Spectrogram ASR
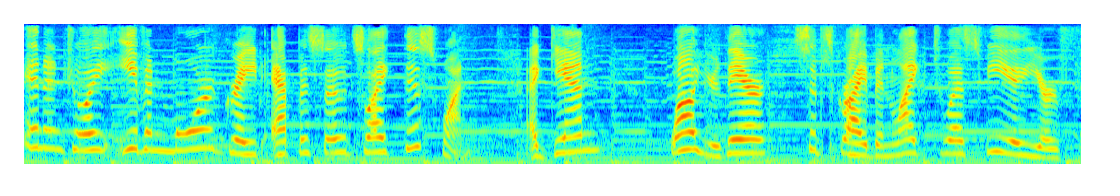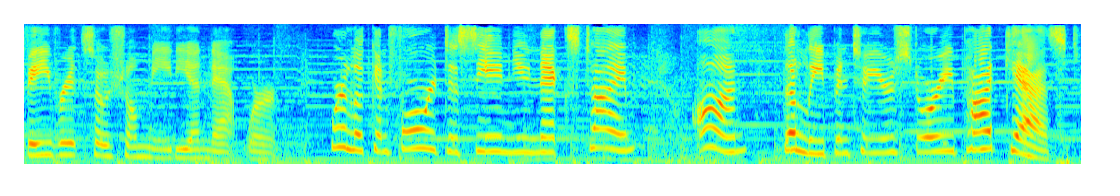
and enjoy even more great episodes like this one. Again, while you're there, subscribe and like to us via your favorite social media network. We're looking forward to seeing you next time on the Leap Into Your Story podcast.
